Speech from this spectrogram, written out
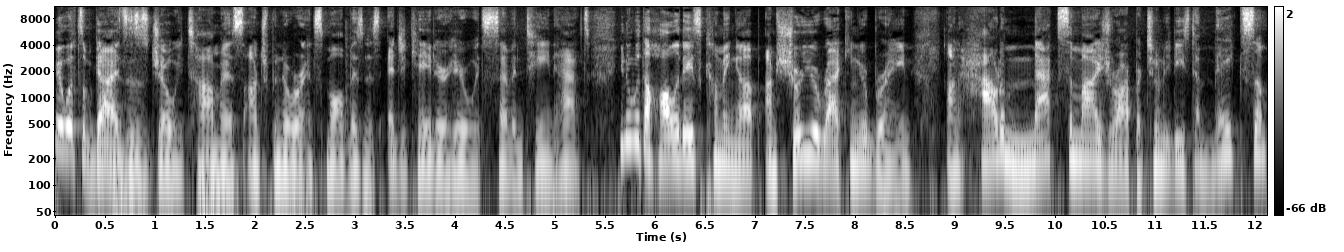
Hey, what's up, guys? This is Joey Thomas, entrepreneur and small business educator here with 17 Hats. You know, with the holidays coming up, I'm sure you're racking your brain on how to maximize your opportunities to make some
